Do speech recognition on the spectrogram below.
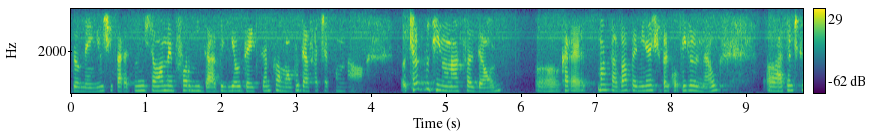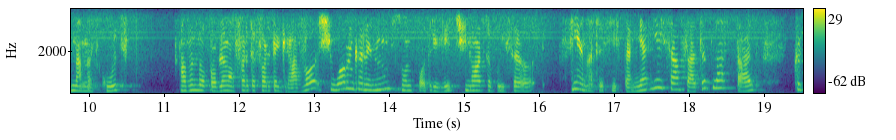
domeniu și care sunt niște oameni formidabili. Eu, de exemplu, am avut de-a face cu un, uh, cel puțin un astfel de om uh, care m-a salvat pe mine și pe copilul meu uh, atunci când am născut, având o problemă foarte, foarte gravă și oameni care nu sunt potriviți și nu ar trebui să fie în acest sistem. Iar ei se află atât la stat, cât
